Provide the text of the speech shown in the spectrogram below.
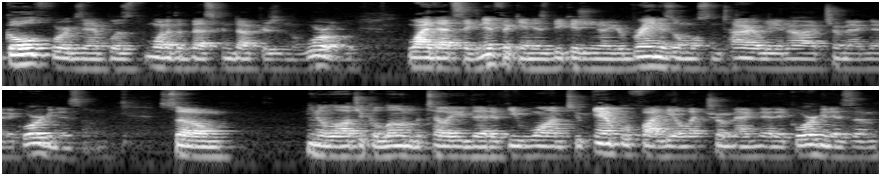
Gold, for example, is one of the best conductors in the world. Why that's significant is because, you know, your brain is almost entirely an electromagnetic organism. So, you know, logic alone would tell you that if you want to amplify the electromagnetic organism,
